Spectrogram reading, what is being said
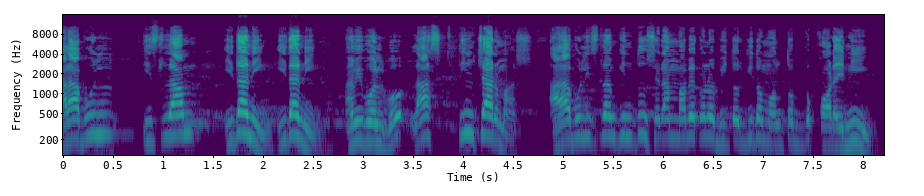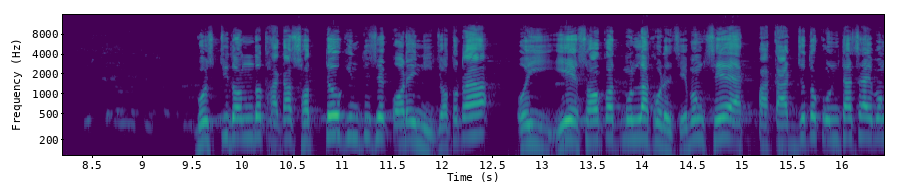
আরাবুল ইসলাম ইদানিং ইদানিং আমি বলব লাস্ট তিন চার মাস আরাবুল ইসলাম কিন্তু সেরমভাবে কোনো বিতর্কিত মন্তব্য করেনি। গোষ্ঠীদ্বন্দ্ব থাকা সত্ত্বেও কিন্তু সে করেনি। যতটা ওই ইয়ে শওকত মোল্লা করেছে এবং সে এক কার্যত কোণঠাসা এবং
